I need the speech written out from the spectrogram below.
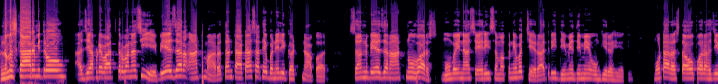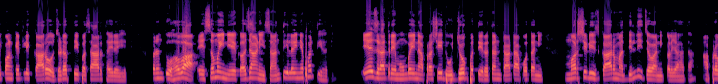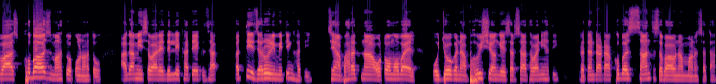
નમસ્કાર મિત્રો. આજે આપણે વાત કરવાના છીએ બે હજાર આઠમાં રતન ટાટા સાથે બનેલી ઘટના પર. સન બે હજાર આઠનું વર્ષ મુંબઈના શહેરી સમકને વચ્ચે રાત્રિ ધીમે ધીમે ઊંઘી રહી હતી. મોટા રસ્તાઓ પર હજી પણ કેટલીક કારો ઝડપથી પસાર થઈ રહી હતી. પરંતુ હવા એ સમયની એક અજાણી શાંતિ લઈને ફરતી હતી. એ જ રાત્રે મુંબઈના પ્રસિદ્ધ ઉદ્યોગપતિ રતન ટાટા પોતાની મર્સિડીઝ કારમાં દિલ્હી જવા નીકળ્યા હતા. આ પ્રવાસ ખૂબ જ મહત્વપૂર્ણ હતો. આગામી સવારે દિલ્હી ખાતે એક અતિ જરૂરી મીટિંગ હતી, જ્યાં ભારતના ઓટોમોબાઈલ ઉદ્યોગના ભવિષ્ય અંગે ચર્ચા થવાની હતી. રતન ટાટા ખૂબ જ શાંત સ્વભાવના માણસ હતા.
